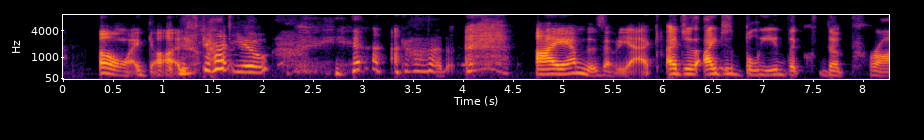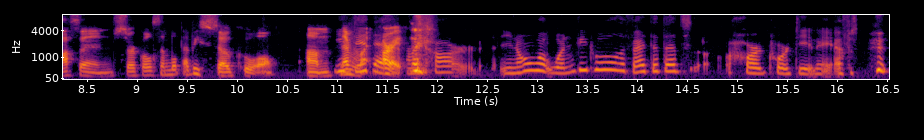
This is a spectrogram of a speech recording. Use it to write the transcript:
oh my god. It's got you. God. I am the zodiac. I just I just bleed the the cross and circle symbol. That'd be so cool. Um. You never did mind. that All right. on hard. You know what wouldn't be cool? The fact that that's hardcore DNA evidence.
